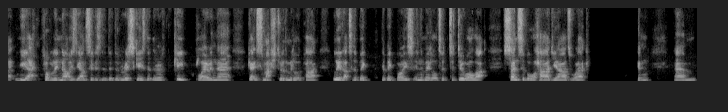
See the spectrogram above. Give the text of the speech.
Uh, yeah, probably not is the answer because the, the, the, risk is that there are a key player in there getting smashed through the middle of the park. Leave that to the big the big boys in the middle to, to do all that sensible hard yards work. And um,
